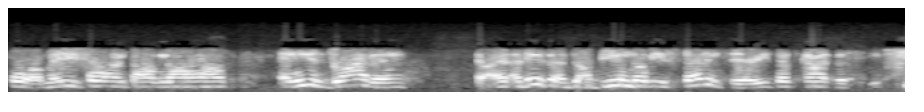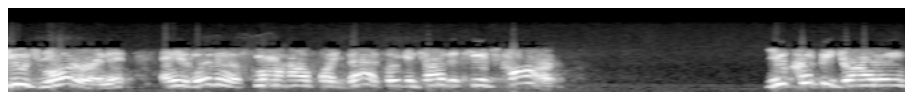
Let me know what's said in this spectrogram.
four maybe four hundred thousand dollar house, and he's driving. I, I think it's a, a BMW 7 Series that's got this huge motor in it, and he's living in a small house like that, so he can drive this huge car. You could be driving.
